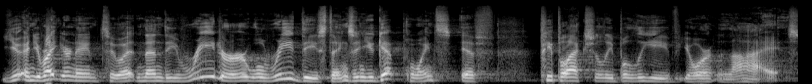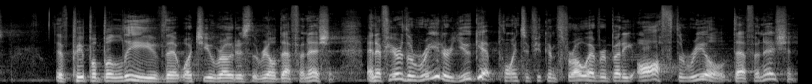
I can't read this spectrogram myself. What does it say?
you, and you write your name to it, and then the reader will read these things, and you get points if people actually believe your lies. If people believe that what you wrote is the real definition. And if you're the reader, you get points if you can throw everybody off the real definition.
